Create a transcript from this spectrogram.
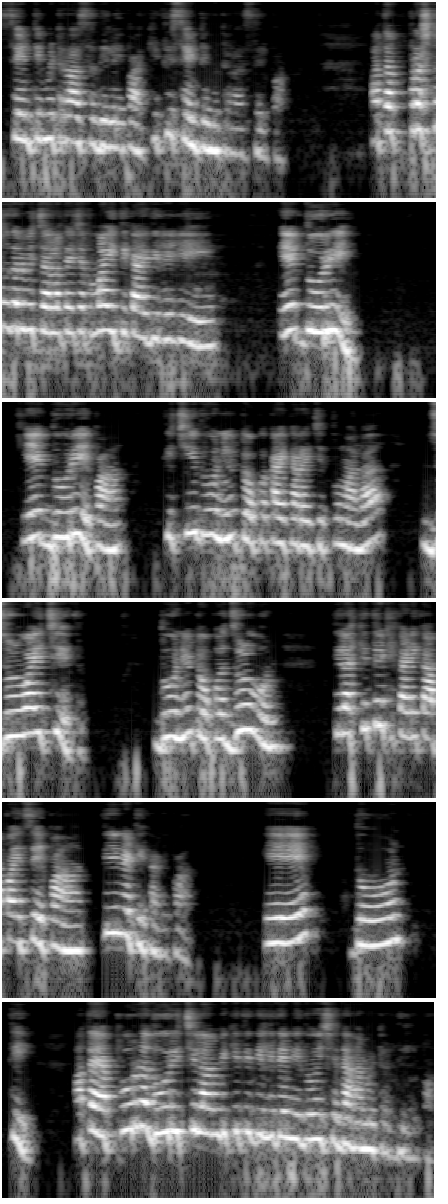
सेंटीमीटर असं दिलंय पहा. किती सेंटीमीटर असेल पहा. आता प्रश्न जर विचारला त्याच्यात माहिती काय दिलेली? आहे एक दोरी. एक दोरी आहे पहा. तिची दोन्ही टोकं काय करायची तुम्हाला? जुळवायची आहेत दोन्ही टोकं जुळवून तिला किती ठिकाणी कापायचे पहा तीन ठिकाणी पहा एक दोन तीन. आता या पूर्ण दोरीची लांबी किती दिली त्यांनी? दोनशे दहा मीटर दिली पहा.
